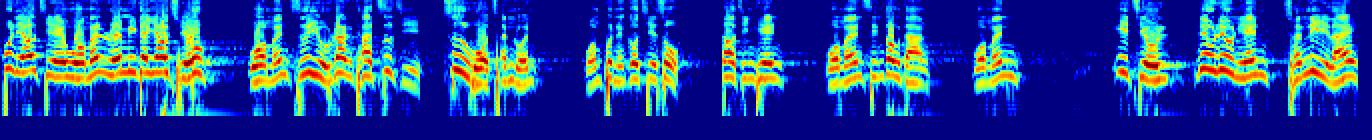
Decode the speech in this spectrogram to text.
不了解我们人民的要求，我们只有让他自己自我沉沦。我们不能够接受。到今天，我们行动党，我们一九六六年成立以来，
